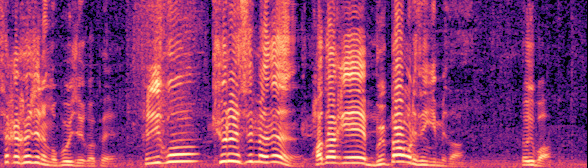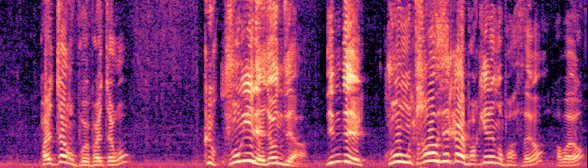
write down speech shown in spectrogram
색깔 켜지는 거 보이죠 이거 옆에? 그리고 Q를 쓰면은 바닥에 물방울이 생깁니다. 여기 봐. 발자국 보여 발자국? 그리고 궁이 레전드야. 님들 궁 타워 색깔 바뀌는 거 봤어요? 봐봐요.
